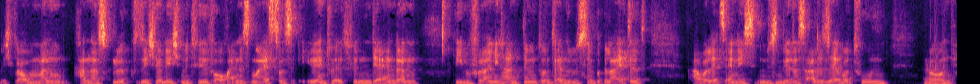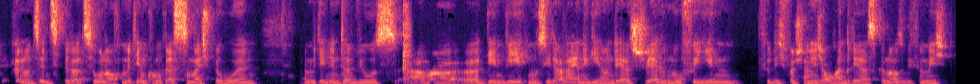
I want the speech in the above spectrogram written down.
ich glaube, man kann das Glück sicherlich mit Hilfe auch eines Meisters eventuell finden, der einen dann liebevoll an die Hand nimmt und einen ein bisschen begleitet. Aber letztendlich müssen wir das alle selber tun mhm. und wir können uns Inspiration auch mit dem Kongress zum Beispiel holen, äh, mit den Interviews. Aber äh, den Weg muss jeder alleine gehen und der ist schwer genug für jeden, für dich wahrscheinlich auch, Andreas, genauso wie für mich.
